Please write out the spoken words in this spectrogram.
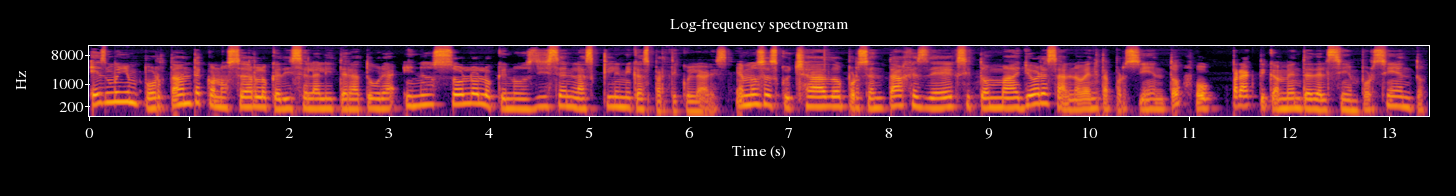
Es muy importante conocer lo que dice la literatura y no solo lo que nos dicen las clínicas particulares. Hemos escuchado porcentajes de éxito mayores al 90% o prácticamente del 100%.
